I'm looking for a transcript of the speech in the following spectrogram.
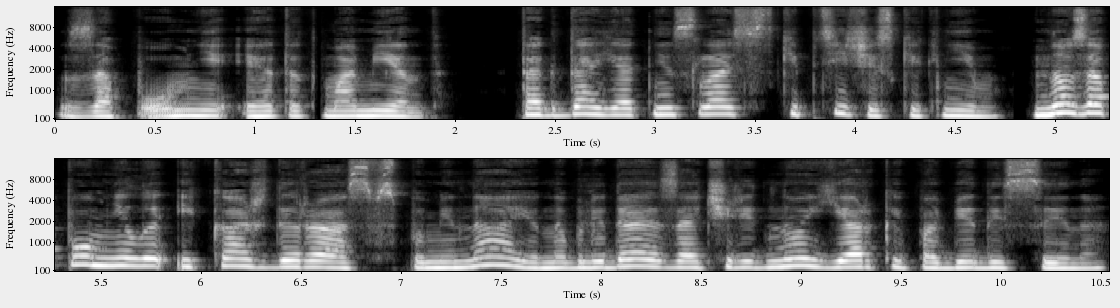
«Запомни этот момент». Тогда я отнеслась скептически к ним, но запомнила и каждый раз вспоминаю, наблюдая за очередной яркой победой сына.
